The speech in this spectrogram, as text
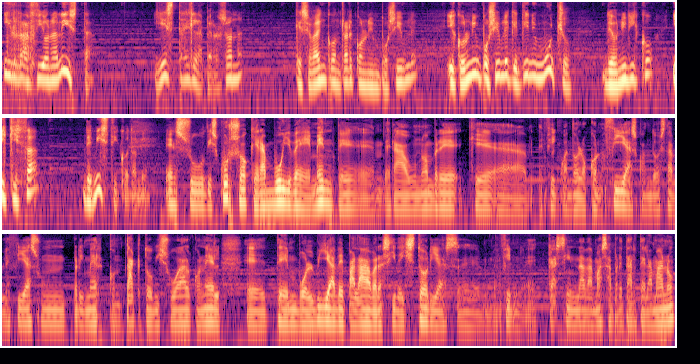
y racionalista. Y esta es la persona que se va a encontrar con lo imposible y con un imposible que tiene mucho de onírico y quizá de místico también en su discurso, que era muy vehemente, eh, era un hombre que, eh, en fin, cuando lo conocías, cuando establecías un primer contacto visual con él, eh, te envolvía de palabras y de historias, en fin, casi nada más apretarte la mano.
